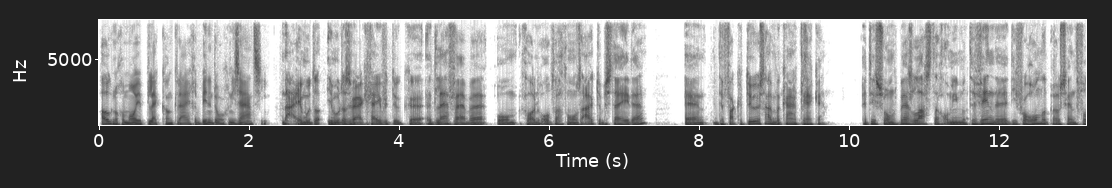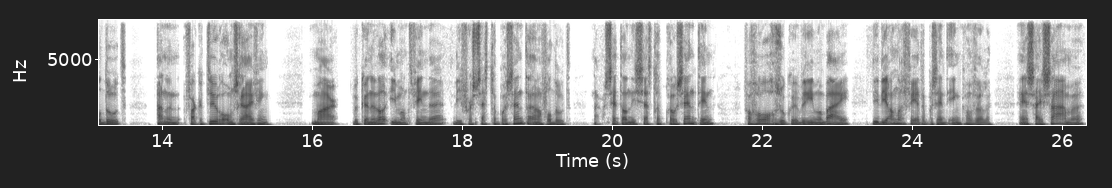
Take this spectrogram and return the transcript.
ook nog een mooie plek kan krijgen binnen de organisatie. Nou, je moet, je moet als werkgever natuurlijk eh, het lef hebben om gewoon de opdracht om ons uit te besteden. En de vacatures uit elkaar trekken. Het is soms best lastig om iemand te vinden die voor 100% voldoet aan een vacatureomschrijving. Maar we kunnen wel iemand vinden die voor 60% eraan voldoet. Nou, zet dan die 60% in. Vervolgens zoeken we weer iemand bij die die andere 40% in kan vullen. En zij samen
